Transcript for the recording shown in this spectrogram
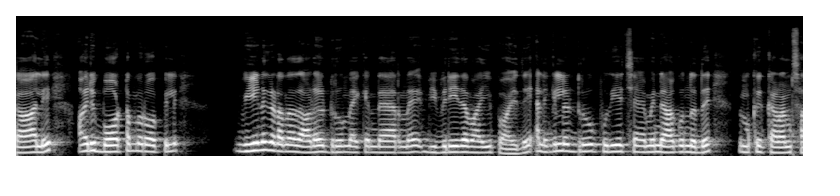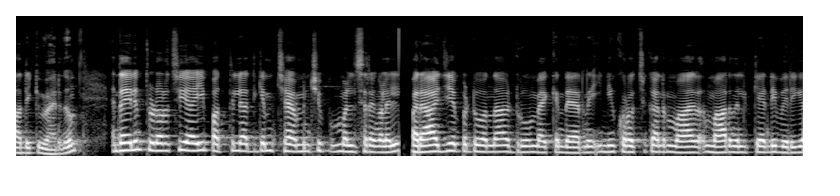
കാൽ ആ ഒരു ബോട്ടം റോപ്പിൽ വീണ് കിടന്നതാണ് ഡ്രൂ മേക്കൻഡയറിന് വിപരീതമായി പോയത്. അല്ലെങ്കിൽ ഡ്രൂ പുതിയ ചാമ്പ്യൻ ആകുന്നത് നമുക്ക് കാണാൻ സാധിക്കുമായിരുന്നു. എന്തായാലും തുടർച്ചയായി പത്തിലധികം ചാമ്പ്യൻഷിപ്പ് മത്സരങ്ങളിൽ പരാജയപ്പെട്ടു വന്ന ഡ്രൂ മേക്കൻഡയറിന് ഇനി കുറച്ചു കാലം മാറി നിൽക്കേണ്ടി വരിക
